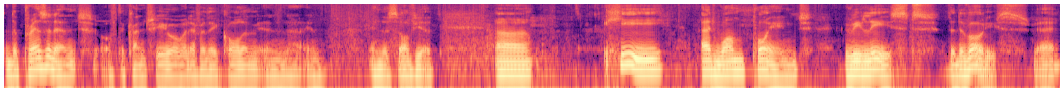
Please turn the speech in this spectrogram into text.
the president of the country, or whatever they call him in uh, in, in the Soviet. Uh, he, at one point, released the devotees, right?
